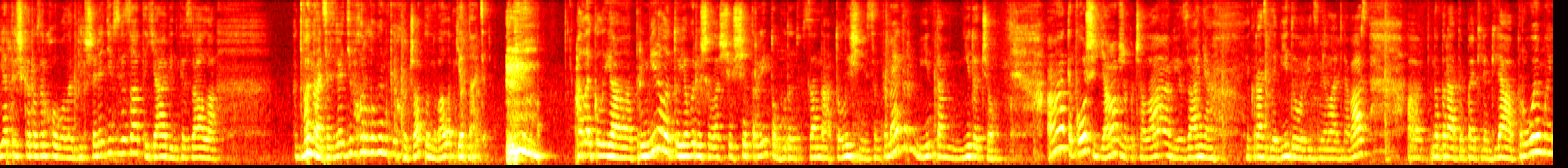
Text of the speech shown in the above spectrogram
Я трішки розраховувала більше рядів зв'язати. Я відв'язала 12 рядів горловинки, хоча планувала 15. Але коли я приміряла, то я вирішила, що ще три то буде занадто лишній сантиметр, він там ні до чого. А також я вже почала в'язання якраз для відео відзняла для вас. А, Набирати петлі для пройми.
